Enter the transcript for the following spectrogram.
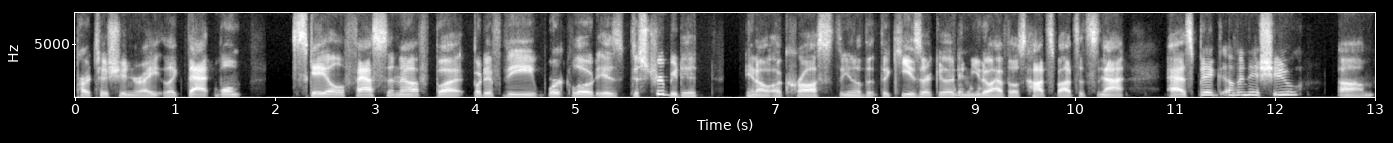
partition, right, like that won't scale fast enough. But but if the workload is distributed, you know, across you know the, the keys are good and you don't have those hotspots, it's not as big of an issue. Um,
